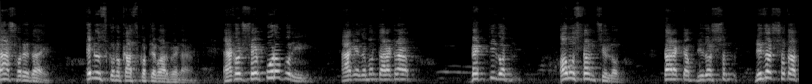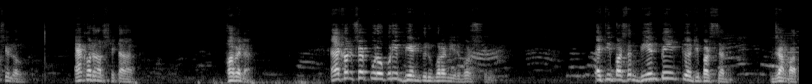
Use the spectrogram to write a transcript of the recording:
না সরে যায় এনুস কোনো কাজ করতে পারবে না। এখন সে পুরোপুরি, আগে যেমন তার একটা ব্যক্তিগত অবস্থান ছিল, তার একটা নিজস্বতা ছিল, এখন আর সেটা হবে না। এখন সে পুরোপুরি বিএনপির উপরে নির্ভরশীল। Eighty percent BNP twenty percent Jamaat.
